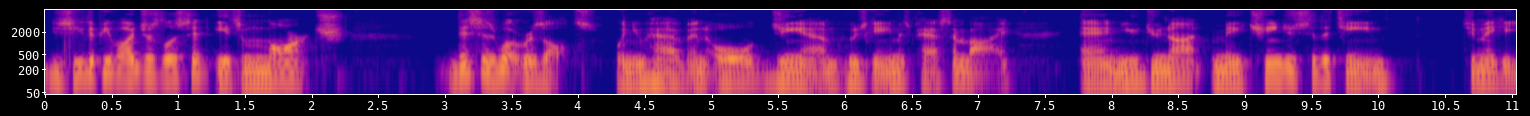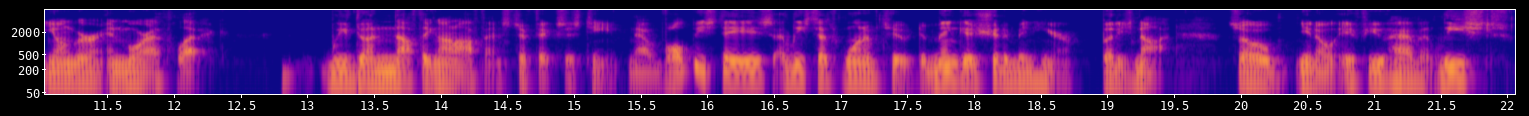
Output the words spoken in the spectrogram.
You see the people I just listed? It's March. This is what results when you have an old GM whose game is passing by and you do not make changes to the team to make it younger and more athletic. We've done nothing on offense to fix his team. Now, Volpe stays, at least that's one of two. Dominguez should have been here, but he's not. So, you know, if you have at least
